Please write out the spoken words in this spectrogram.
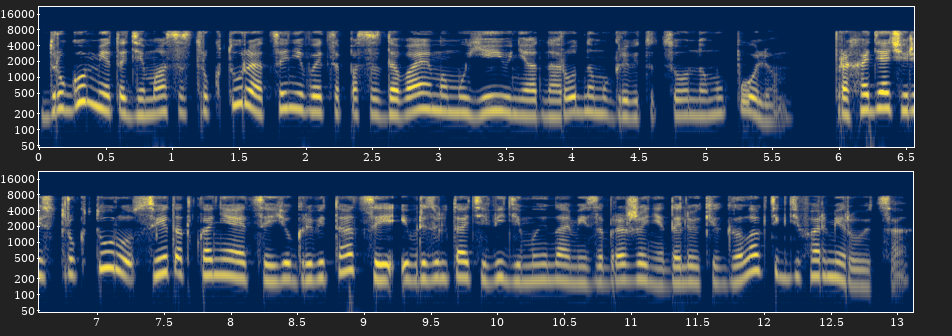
В другом методе масса структуры оценивается по создаваемому ею неоднородному гравитационному полю. Проходя через структуру, свет отклоняется ее гравитацией и в результате видимые нами изображения далеких галактик деформируются.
